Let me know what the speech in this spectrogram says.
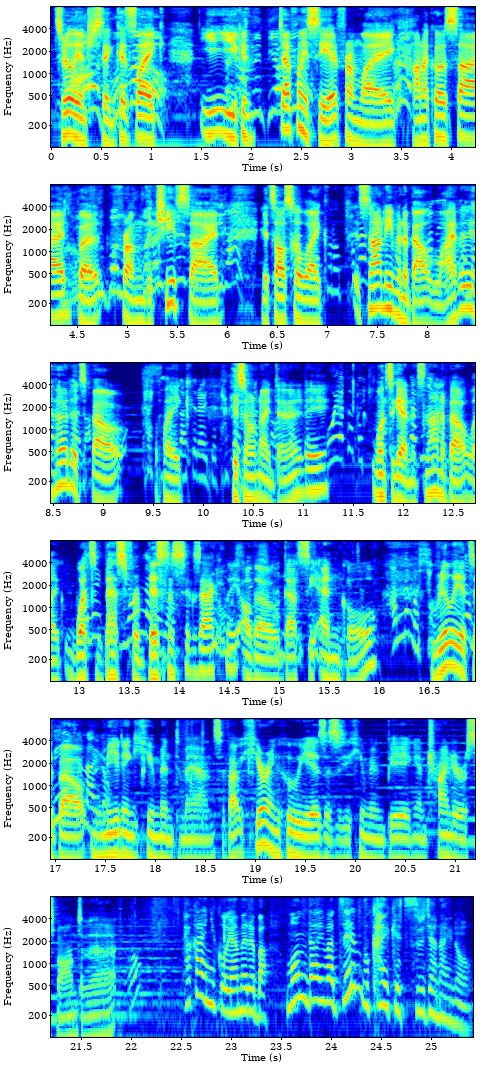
It's really interesting because oh, like you, you could definitely see it from like Hanako's side, but from the chief's side, it's also like it's not even about livelihood. It's about like his own identity. Once again, it's not about like what's best for business exactly, although that's the end goal. Really, it's about meeting human demands, about hearing who he is as a human being and trying to respond to that. 高い肉をやめれば問題は全部解決するじゃないの。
